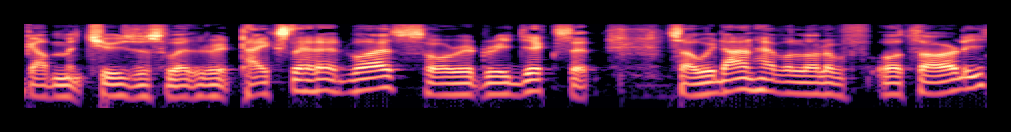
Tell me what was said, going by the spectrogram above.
government chooses whether it takes that advice or it rejects it. So we don't have a lot of authority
